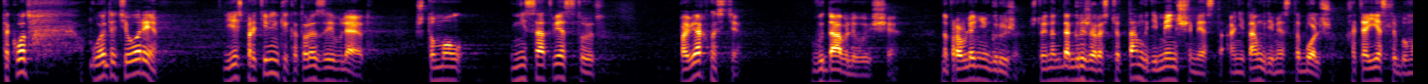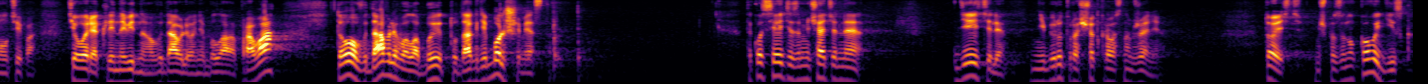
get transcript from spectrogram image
Так вот, у этой теории есть противники, которые заявляют, что, мол, не соответствует поверхности выдавливающее направлению грыжи, что иногда грыжа растет там, где меньше места, а не там, где места больше. Хотя если бы, мол, типа, теория клиновидного выдавливания была права, то выдавливала бы туда, где больше места. Так вот, все эти замечательные деятели не берут в расчет кровоснабжение. То есть межпозвонковый диск,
